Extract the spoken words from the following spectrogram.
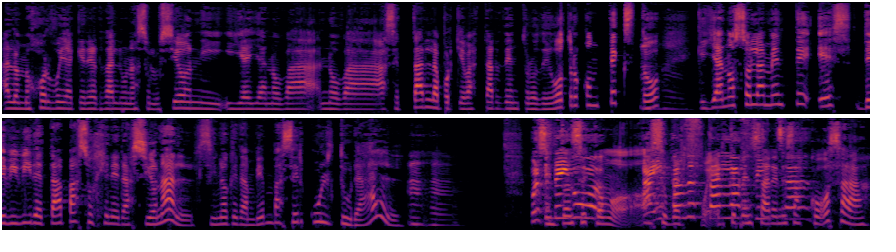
a lo mejor voy a querer darle una solución y, y ella no va, no va a aceptarla porque va a estar dentro de otro contexto que ya no solamente es de vivir etapas o generacional, sino que también va a ser cultural. Por eso te Entonces, digo, como oh, ahí están fuerte las pensar en esas fichas. cosas.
